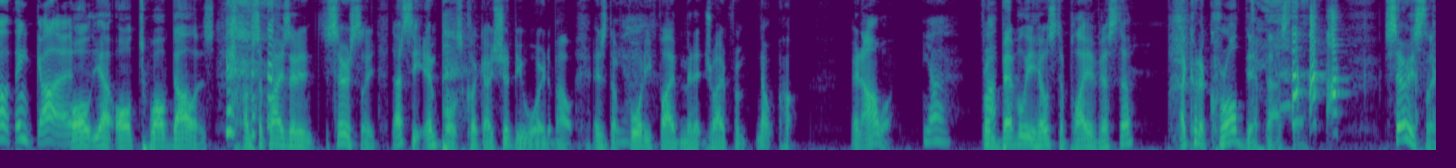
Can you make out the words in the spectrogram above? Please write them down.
oh, thank God. All yeah, all twelve dollars. I'm surprised I didn't. Seriously, that's the impulse click I should be worried about. Is the 45 minute drive from no, huh, an hour yeah. from That's- Beverly Hills to Playa Vista. I could have crawled there faster. Seriously.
